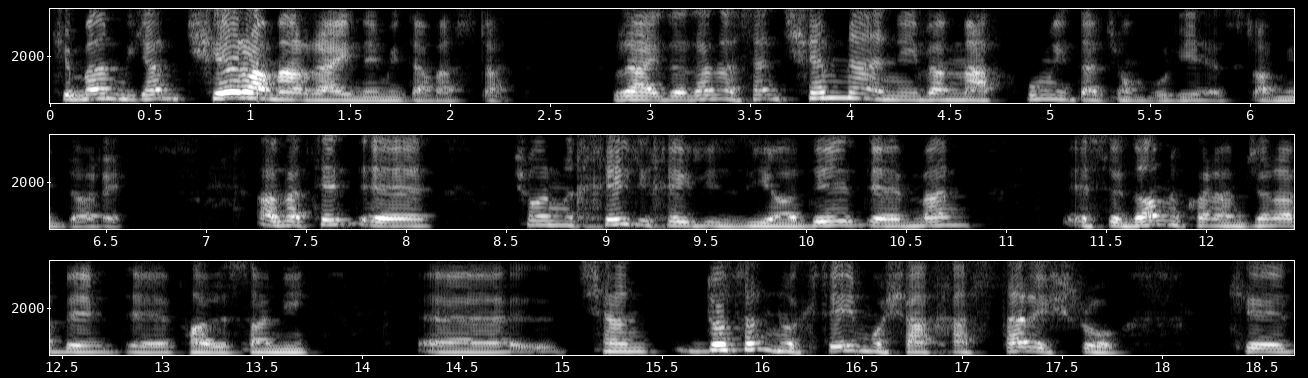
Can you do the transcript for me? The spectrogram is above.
که من میگم چرا من رأی نمیدم اصلا؟ رأی دادن اصلا چه معنی و مفهومی در جمهوری اسلامی داره؟ البته چون خیلی خیلی زیاده من استدا می‌کنم جناب فارسانی. چند دو تا نکته مشخصترش رو که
